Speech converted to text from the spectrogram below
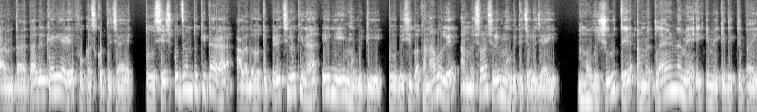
কারণ তারা তাদের ক্যারিয়ারে ফোকাস করতে চায়। তো শেষ পর্যন্ত কি তারা আলাদা হতে পেরেছিল কিনা, এই নিয়ে মুভিটি তো বেশি কথা না বলে আমরা সরাসরি মুভিতে চলে যাই। মুভি শুরুতে আমরা ক্লায়ার নামে একটি মেয়েকে দেখতে পাই।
